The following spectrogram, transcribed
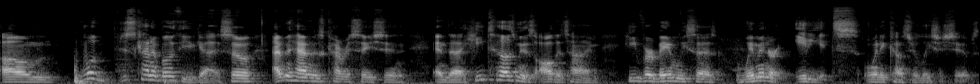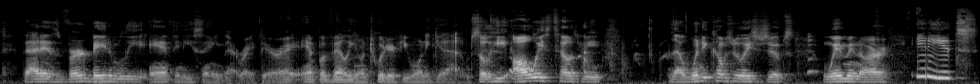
Um, well, just kind of both of you guys. So I've been having this conversation, and uh, he tells me this all the time. He verbatimly says women are idiots when it comes to relationships. That is verbatimly Anthony saying that right there, right? Ampavelli on Twitter, if you want to get at him. So he always tells me that when it comes to relationships, women are idiots.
